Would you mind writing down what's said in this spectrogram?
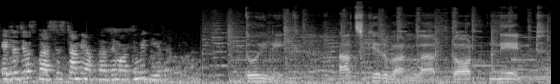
এটা জাস্ট মেসেজটা আমি আপনাদের মাধ্যমে দিয়ে রাখলাম। দৈনিক আজকের বাংলা ডট নেট।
